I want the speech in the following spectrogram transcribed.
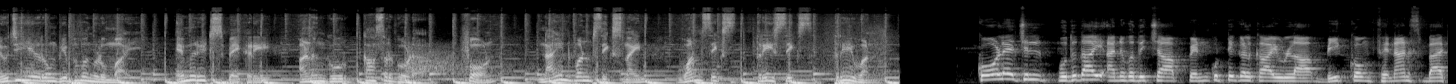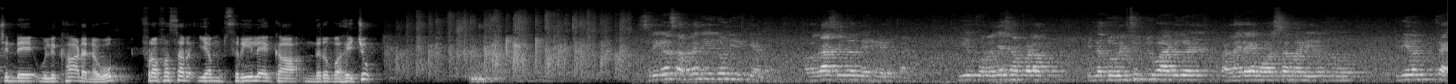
രുചിയേറും വിഭവങ്ങളുമായി Emirates bakery Anangur Kasaragod. Phone nine one six nine one six three six three one. കോളേജിൽ പുതുതായി അനുവദിച്ച പെൺകുട്ടികൾക്കായുള്ള ബികോം ഫിനാൻസ് ബാച്ചിന്റെ ഉദ്ഘാടനവും പ്രൊഫസർ എം ശ്രീലേഖ നിർവഹിച്ചു. സ്ത്രീകൾ സമരം ചെയ്തുകൊണ്ടിരിക്കുകയാണ്. അവകാശങ്ങൾ നേടിയെടുക്കാൻ. ഈ കുറഞ്ഞ ശമ്പളം പിന്നെ തൊഴിൽ ചുറ്റുപാടുകൾ വളരെ മോശമായിരുന്നു. ഇതിനൊക്കെ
